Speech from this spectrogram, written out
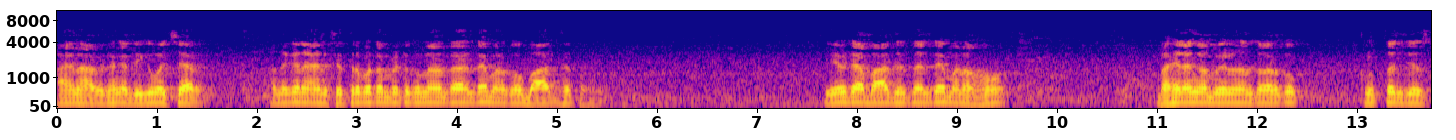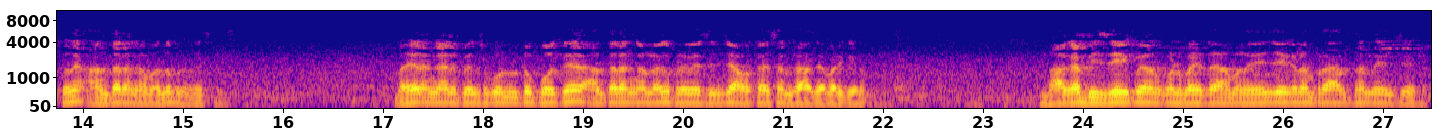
ఆయన ఆ విధంగా దిగి వచ్చారు. అందుకని ఆయన చిత్రపటం పెట్టుకున్నాంట అంటే మనకు బాధ్యత ఏమిటి ఆ బాధ్యత అంటే మనం బహిరంగం వీలినంత వరకు క్లుప్తం చేసుకుని అంతరంగమందు ప్రవేశించాలి బహిరంగాన్ని పెంచుకుంటూ పోతే అంతరంగంలోకి ప్రవేశించే అవకాశం రాదు ఎవరికి. బాగా బిజీ అయిపోయాం అనుకోండి బయట మనం ఏం చేయగలం? ప్రార్థనలు ఏం చేయగలం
